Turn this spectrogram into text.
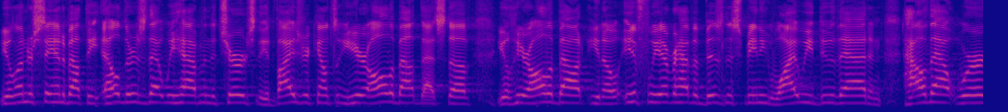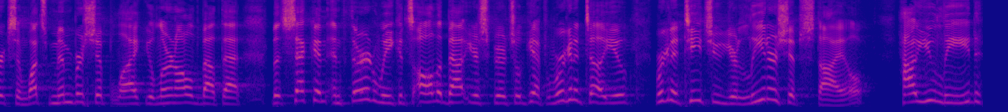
You'll understand about the elders that we have in the church, the advisory council. You hear all about that stuff. You'll hear all about, you know, if we ever have a business meeting, why we do that and how that works and what's membership like. You'll learn all about that. But second and third week, it's all about your spiritual gift. We're going to tell you, we're going to teach you your leadership style, how you lead,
